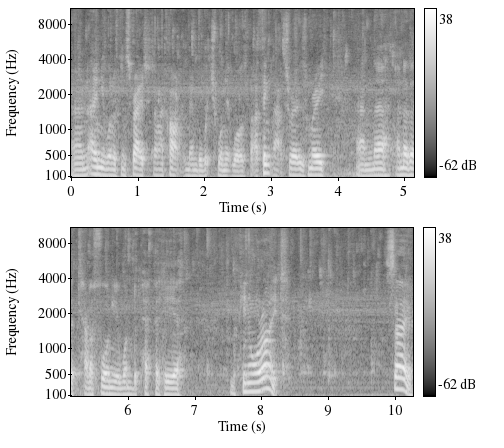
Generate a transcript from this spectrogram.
and only one of them sprouted and I can't remember which one it was but I think that's rosemary and uh, another California wonder pepper here looking alright. So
